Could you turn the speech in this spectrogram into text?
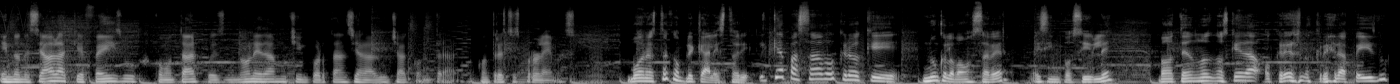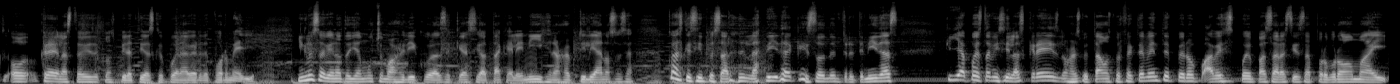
en donde se habla que Facebook como tal pues no le da mucha importancia a la lucha contra, contra estos problemas. Bueno, está complicada la historia. ¿Qué ha pasado? Creo que nunca lo vamos a saber, es imposible. Vamos, nos queda o creer o no creer a Facebook o creer en las teorías conspirativas que pueden haber de por medio. Incluso había notas ya mucho más ridículas de que ha sido ataque alienígena, reptilianos, o sea, cosas que siempre salen en la vida, que son entretenidas, que ya pues también si las crees, los respetamos perfectamente, pero a veces pueden pasar así hasta por broma y,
